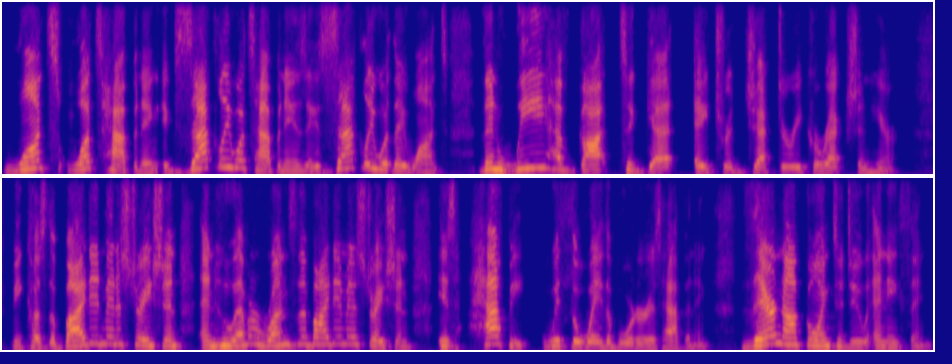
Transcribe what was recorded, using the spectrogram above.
wants what's happening, exactly what's happening is exactly what they want, then we have got to get a trajectory correction here because the Biden administration and whoever runs the Biden administration is happy with the way the border is happening. They're not going to do anything.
